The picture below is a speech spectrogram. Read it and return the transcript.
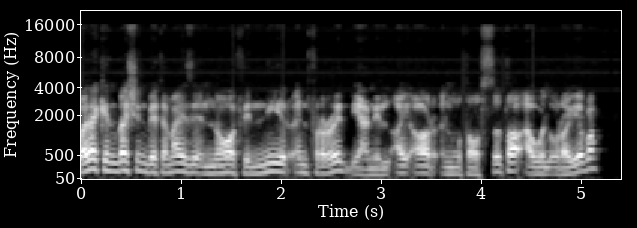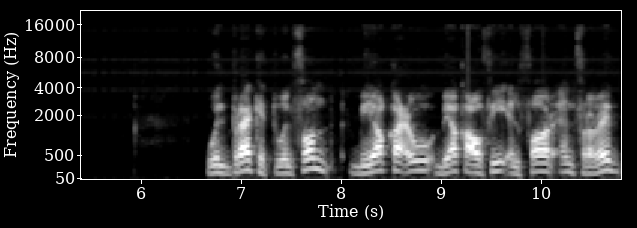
ولكن باشن بيتميز إن هو في ال near infrared يعني ال IR المتوسطة أو القريبة. والبراكت والفوند بيقعوا بيقعوا في ال far infrared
